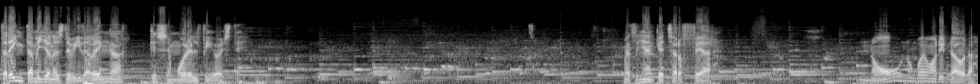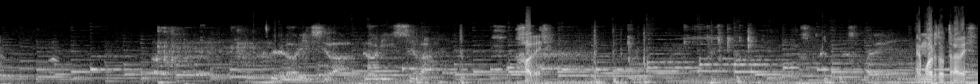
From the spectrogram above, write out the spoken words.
30 millones de vida, venga, que se muere el tío este. Me tenían que echar fear. No, no voy a morir ahora. Lori se va, Lori se va. Joder, he muerto otra vez.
